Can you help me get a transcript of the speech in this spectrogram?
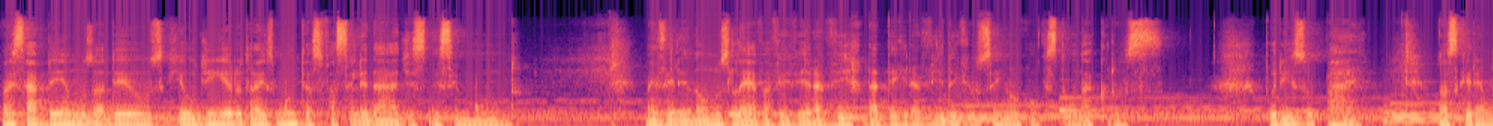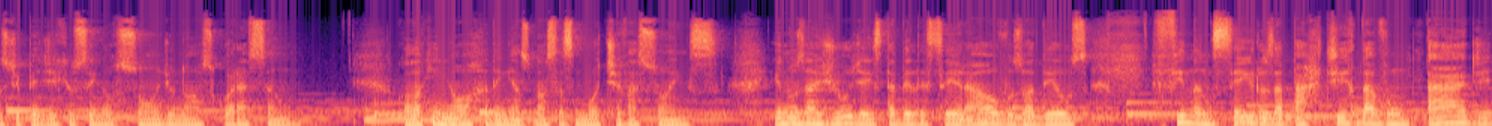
Nós sabemos, ó Deus, que o dinheiro traz muitas facilidades nesse mundo, mas ele não nos leva a viver a verdadeira vida que o Senhor conquistou na cruz. Por isso, Pai, nós queremos te pedir que o Senhor sonde o nosso coração, coloque em ordem as nossas motivações e nos ajude a estabelecer alvos, ó Deus, financeiros a partir da vontade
